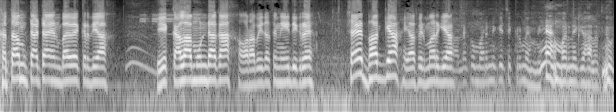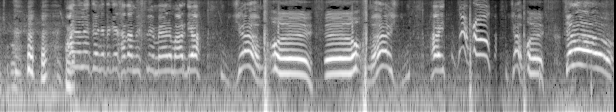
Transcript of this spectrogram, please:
खत्म टाटा एंड बाय बाय कर दिया। ये काला मुंडा का और अभी इधर से नहीं दिख रहे। शायद भाग गया या फिर मर गया। को मरने के चक्कर में मैं मरने की हालत में हो चुका हूँ। फाइनली जंग तक खत्म इसलिए मैंने मार दिया। हाय जंप चलो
